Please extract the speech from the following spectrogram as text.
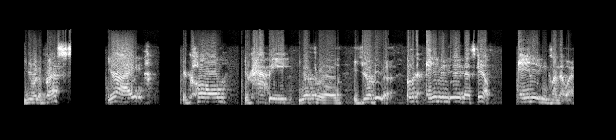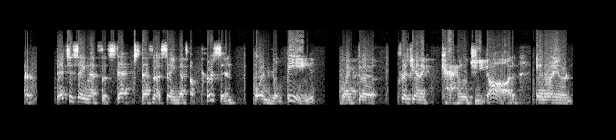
you were depressed, you're right, you're calm, you're happy, you're thrilled, you're Buddha. Motherfucker, anyone can do it at that scale. Anyone can climb that ladder. That's just saying that's the steps. That's not saying that's a person or individual being, like the Christianic capital G God and or any other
